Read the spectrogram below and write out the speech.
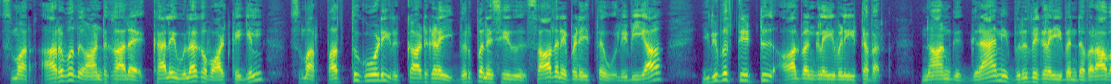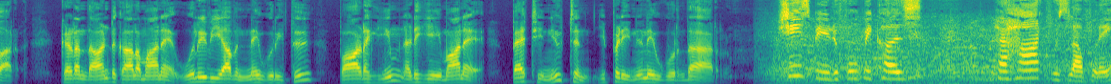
சுமார் அறுபது ஆண்டுகால கலை உலக வாழ்க்கையில் சுமார் பத்து கோடி ரெக்கார்டுகளை விற்பனை செய்து சாதனை படைத்த ஒலிவியா இருபத்தி எட்டு ஆல்பங்களை வெளியிட்டவர். நான்கு கிராமி விருதுகளை வென்றவராவார். கடந்த ஆண்டு காலமான ஒலிவியாவின் நினைவு குறித்து பாடகியும் நடிகையுமான பேட்டி நியூட்டன் இப்படி நினைவு கூர்ந்தார். She's beautiful because her heart was lovely,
